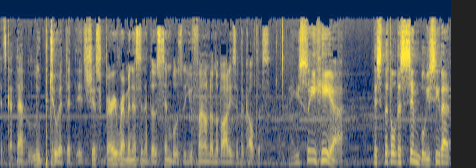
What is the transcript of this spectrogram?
it's got that loop to it that it's just very reminiscent of those symbols that you found on the bodies of the cultists. You see here, this little this symbol. You see that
